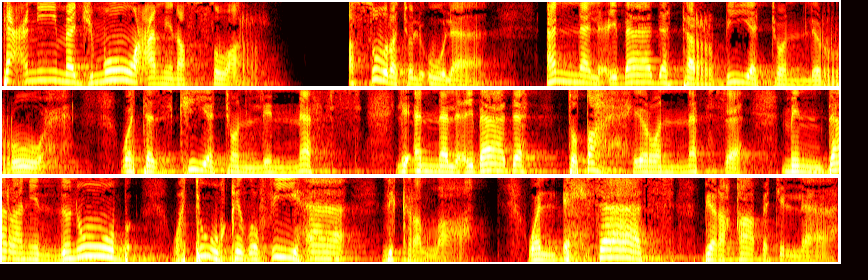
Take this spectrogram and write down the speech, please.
تعني مجموعة من الصور. الصورة الأولى أن العبادة تربية للروح وتزكية للنفس لأن العبادة تطهر النفس من درن الذنوب وتوقظ فيها ذكر الله والإحساس برقابة الله.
